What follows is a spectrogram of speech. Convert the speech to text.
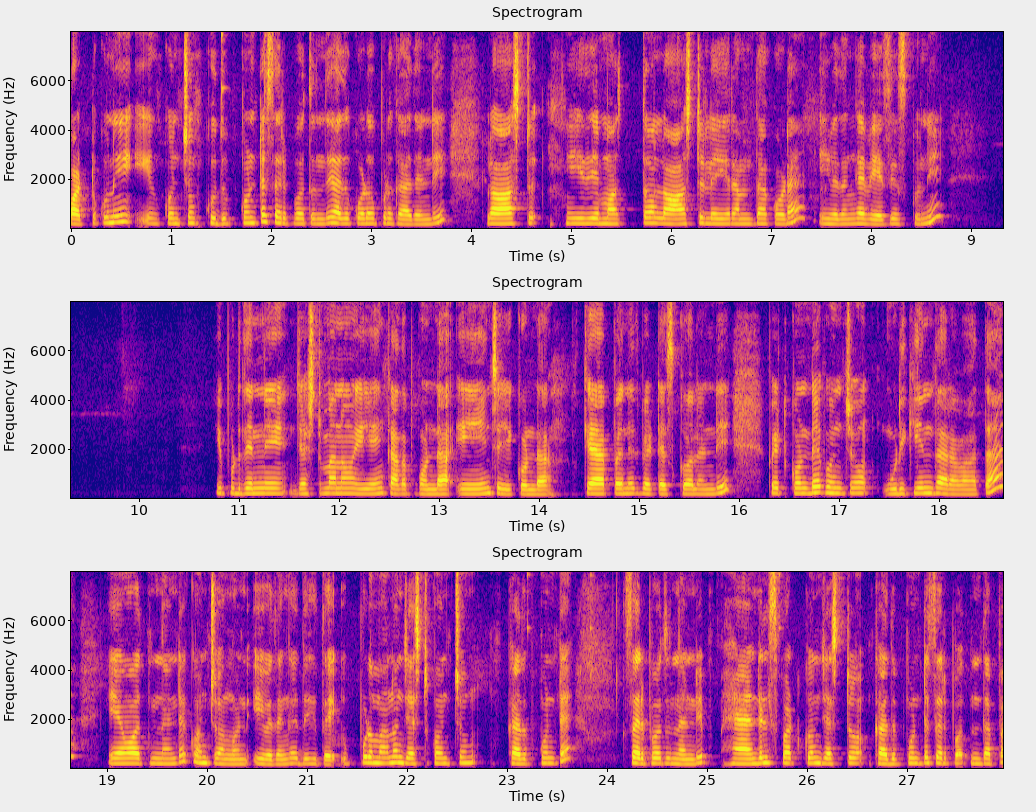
పట్టుకుని కొంచెం కుదుపుకుంటే సరిపోతుంది. అది కూడా ఇప్పుడు కాదండి. లాస్ట్ ఇది మొత్తం లాస్ట్ లేయర్ అంతా కూడా ఈ విధంగా వేసేసుకుని ఇప్పుడు దీన్ని జస్ట్ మనం ఏం కదపకుండా ఏం చేయకుండా క్యాప్ అనేది పెట్టేసుకోవాలండి. పెట్టుకుంటే కొంచెం ఉడికిన తర్వాత ఏమవుతుందంటే కొంచెం ఈ విధంగా దిగుతాయి. ఇప్పుడు మనం జస్ట్ కొంచెం కదుపుకుంటే సరిపోతుందండి. హ్యాండిల్స్ పట్టుకొని జస్ట్ కదుపుకుంటే సరిపోతుంది తప్ప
